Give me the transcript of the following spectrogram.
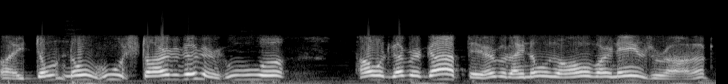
I don't know who started it or who, uh, how it ever got there, but I know that all of our names are on it,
